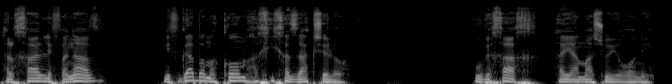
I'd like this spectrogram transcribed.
הלכה לפניו, נפגע במקום הכי חזק שלו. ובכך היה משהו אירוני.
